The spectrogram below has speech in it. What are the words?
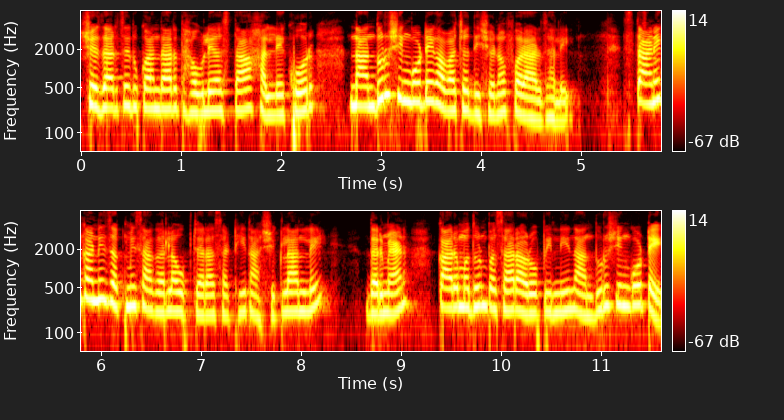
शेजारचे दुकानदार धावले असता हल्लेखोर नांदूर शिंगोटे गावाच्या दिशेनं फरार झाले. स्थानिकांनी जखमी सागरला उपचारासाठी नाशिकला आणले. दरम्यान कारमधून पसार आरोपींनी नांदूर शिंगोटे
